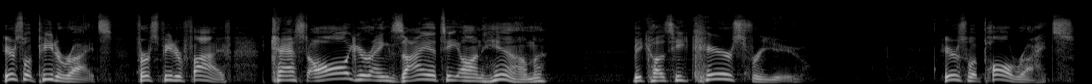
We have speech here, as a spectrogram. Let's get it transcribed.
Here's what Peter writes 1 Peter 5 Cast all your anxiety on him because he cares for you. Here's what Paul writes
